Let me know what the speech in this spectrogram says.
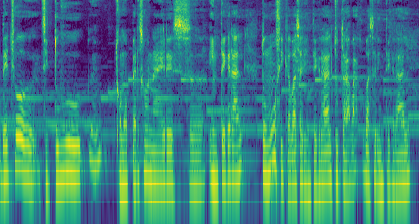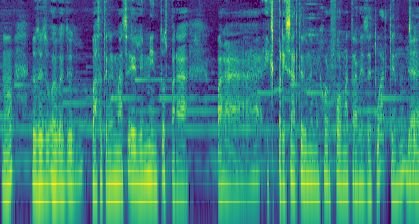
de hecho, si tú como persona eres eh, integral, tu música va a ser integral, tu trabajo va a ser integral, ¿no? Entonces vas a tener más elementos para, para expresarte de una mejor forma a través de tu arte, ¿no? Ya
